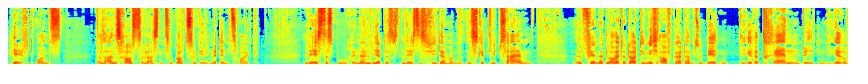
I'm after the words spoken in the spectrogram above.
hilft uns, das alles rauszulassen, zu Gott zu gehen mit dem Zeug. Lest das Buch, inhaliert es, lest es wieder. Und es gibt die Psalmen. Äh, findet Leute dort, die nicht aufgehört haben zu beten, die ihre Tränen beten, die ihre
